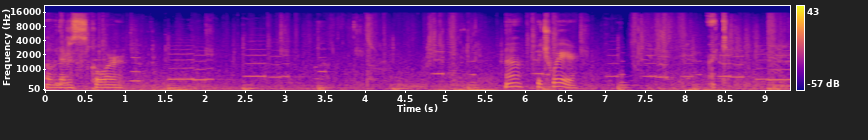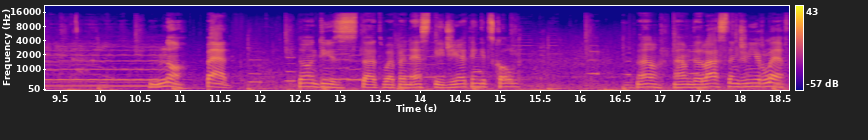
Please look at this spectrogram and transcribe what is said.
of their score. Huh? Which way? No, bad. Don't use that weapon, STG I think it's called. Well, I'm the last engineer left.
